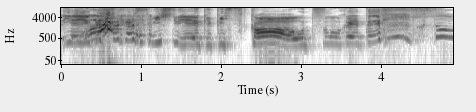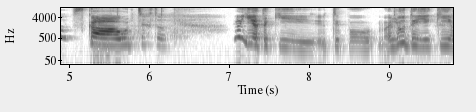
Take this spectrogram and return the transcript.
Я якась така смішню, я як якийсь скаут, слухайте. Хто? Скаут. Це хто? Ну, є такі, типу, люди, які.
